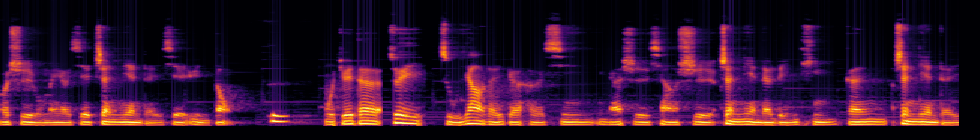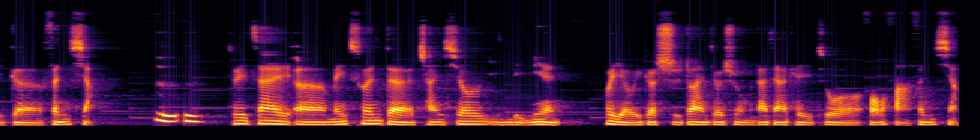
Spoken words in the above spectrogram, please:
或是我们有一些正念的一些运动，嗯，我觉得最主要的一个核心应该是像是正念的聆听跟正念的一个分享，嗯嗯，所以在呃梅村的禅修营里面会有一个时段，就是我们大家可以做佛法分享，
